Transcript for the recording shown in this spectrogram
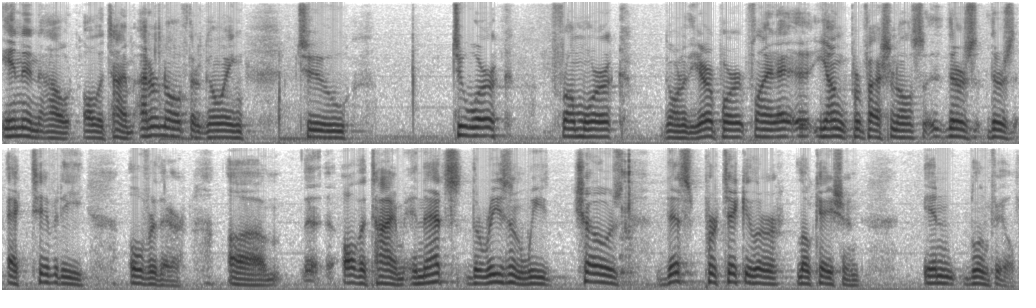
in and out all the time. I don't know if they're going to to work, from work, going to the airport, flying, uh, uh, young professionals. There's there's activity over there um, all the time, and that's the reason we chose this particular location in Bloomfield,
